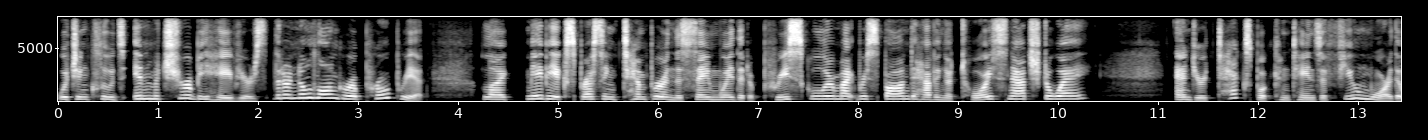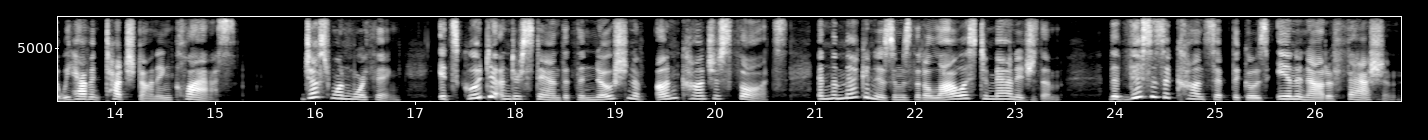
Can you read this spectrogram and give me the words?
which includes immature behaviors that are no longer appropriate, like maybe expressing temper in the same way that a preschooler might respond to having a toy snatched away. And your textbook contains a few more that we haven't touched on in class. Just one more thing. It's good to understand that the notion of unconscious thoughts and the mechanisms that allow us to manage them, that this is a concept that goes in and out of fashion.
